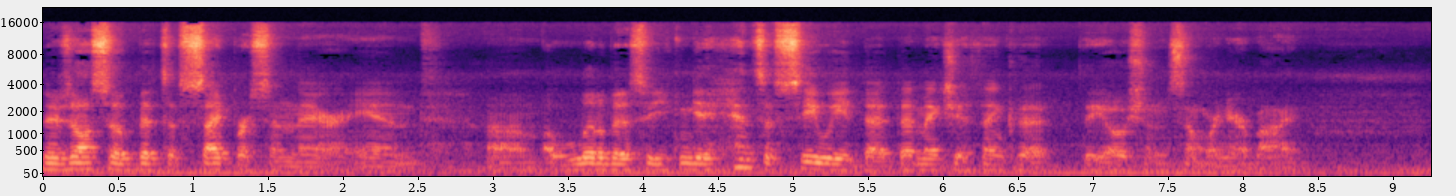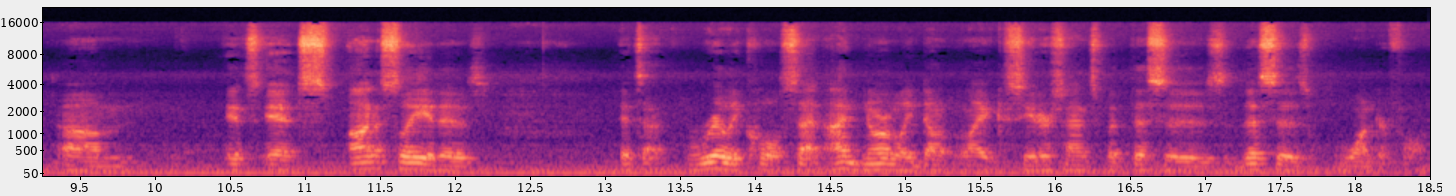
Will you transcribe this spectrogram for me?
there's also bits of cypress in there and um, a little bit of, so you can get hints of seaweed that, that makes you think that the ocean's somewhere nearby. Um, it's it's honestly it is it's a really cool scent. I normally don't like cedar scents, but this is this is wonderful.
